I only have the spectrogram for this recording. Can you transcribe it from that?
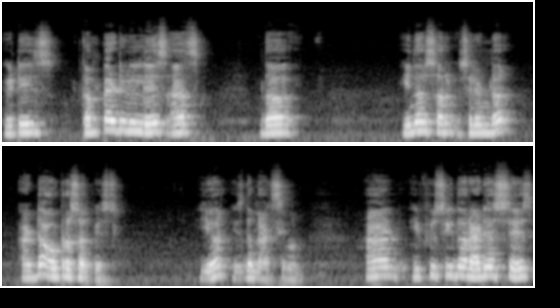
it is comparatively less as the inner cylinder at the outer surface. Here is the maximum. And if you see the radial stress,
